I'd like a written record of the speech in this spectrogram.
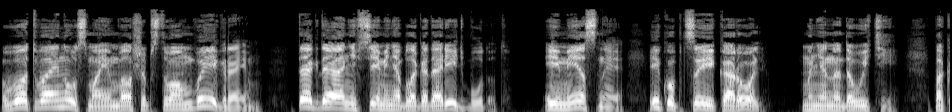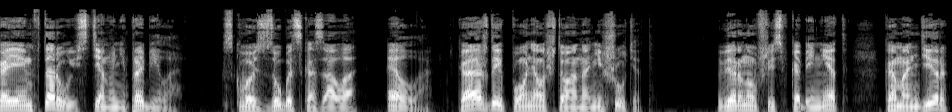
Вот войну с моим волшебством выиграем, Тогда они все меня благодарить будут. И местные, и купцы, и король. Мне надо уйти, пока я им вторую стену не пробила. Сквозь зубы сказала Элла. Каждый понял, что она не шутит. Вернувшись в кабинет, командир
